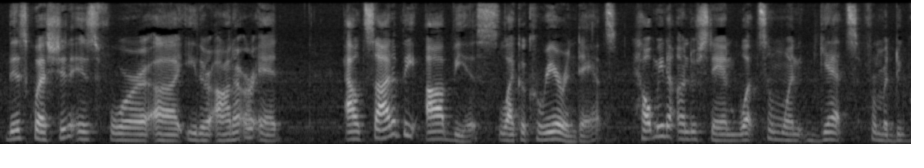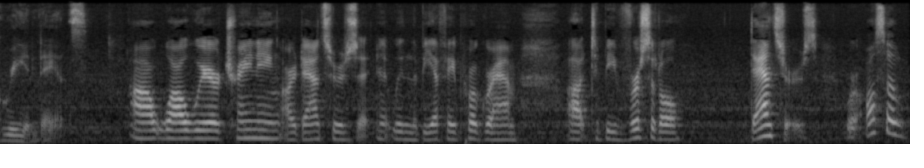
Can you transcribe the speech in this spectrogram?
This question is for uh, either Anna or Ed. Outside of the obvious, like a career in dance, help me to understand what someone gets from a degree in dance. Uh, while we're training our dancers in the BFA program uh, to be versatile dancers, we're also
